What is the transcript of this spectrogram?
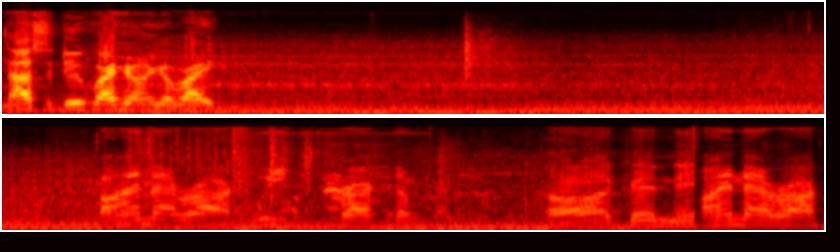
Nah, it's a dude right here on your right. Behind that rock, weak. Cracked them. Oh, I couldn't hit. Behind that rock.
